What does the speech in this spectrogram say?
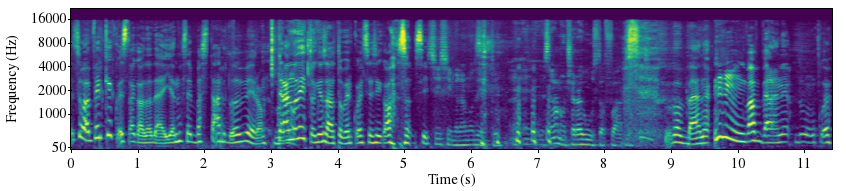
Insomma, perché questa cosa, Dejan? Sei bastardo davvero? Ma Te l'hanno no. detto che io salto per qualsiasi cosa? Sì, sì, sì me l'hanno detto. eh, eh, se no non c'era gusto a farlo. Va bene, va bene. Dunque,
